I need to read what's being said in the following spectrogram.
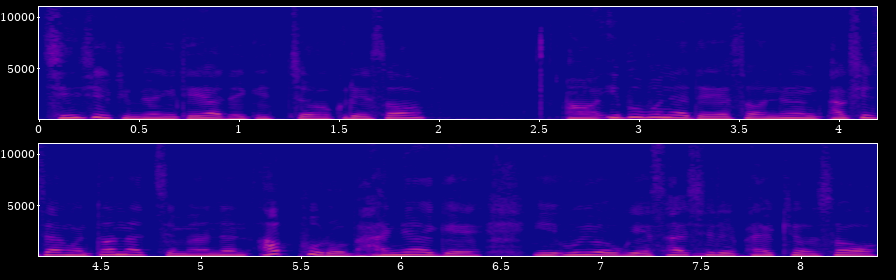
진실 규명이 돼야 되겠죠. 그래서 어, 이 부분에 대해서는 박 시장은 떠났지만은 앞으로 만약에 이 의혹의 사실을 음. 밝혀서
